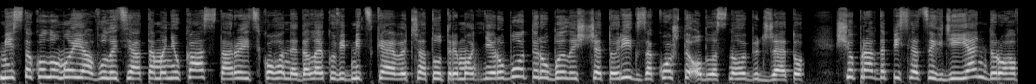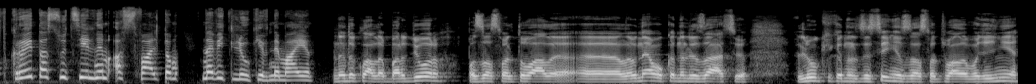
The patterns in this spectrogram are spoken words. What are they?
Місто Коломия, вулиця Таманюка, Старицького, недалеко від Міцкевича. Тут ремонтні роботи робили ще торік за кошти обласного бюджету. Щоправда, після цих діянь дорога вкрита суцільним асфальтом, навіть люків немає. Не доклали бордюр, позаасфальтували е, ливневу каналізацію, люки каналізаційні заасфальтували водяні.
